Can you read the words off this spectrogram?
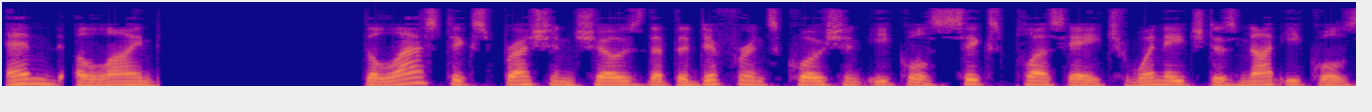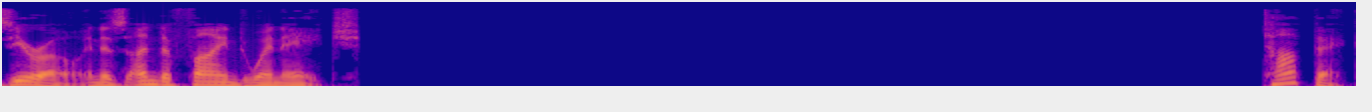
end aligned the last expression shows that the difference quotient equals 6 plus h when h does not equal 0 and is undefined when h. Topic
